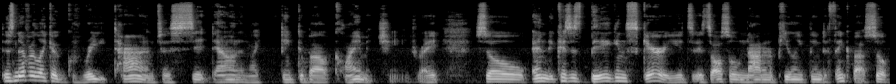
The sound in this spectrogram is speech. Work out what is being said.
there's never like a great time to sit down and like think about climate change right? So and because it's big and scary it's it's also not an appealing thing to think about. So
